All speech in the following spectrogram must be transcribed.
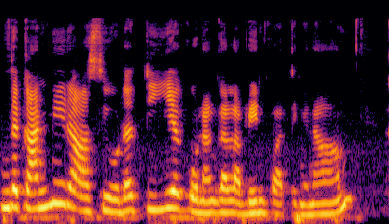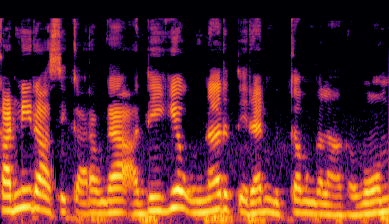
இந்த கன்னிராசியோட தீய குணங்கள் அப்படின்னு பார்த்தீங்கன்னா கன்னிராசிக்காரவங்க அதிக உணர்திறன் மிக்கவங்களாகவும்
